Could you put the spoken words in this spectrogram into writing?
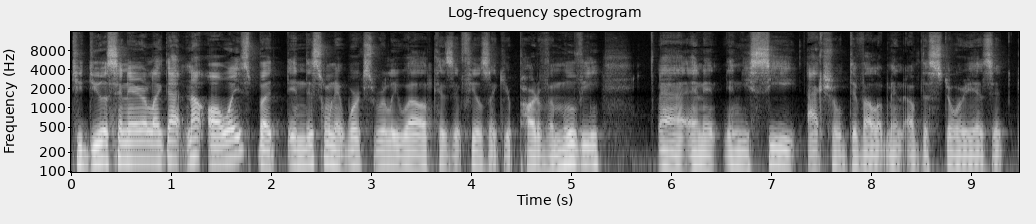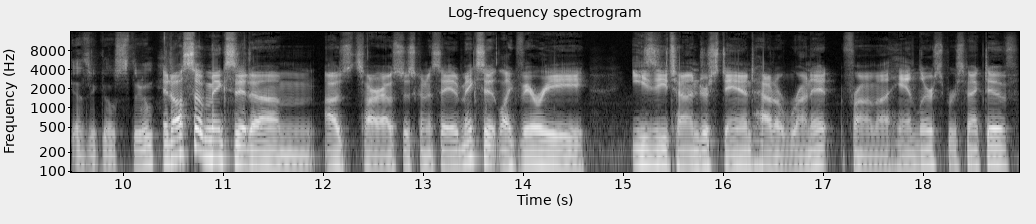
to do a scenario like that. Not always, but in this one, it works really well because it feels like you're part of a movie. Uh, and it and you see actual development of the story as it as it goes through. It also makes it. Um, I was sorry, I was just going to say it makes it like very easy to understand how to run it from a handler's perspective.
